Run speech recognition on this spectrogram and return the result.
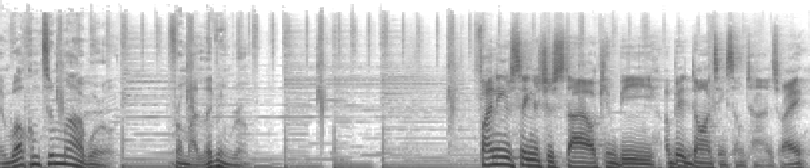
and welcome to my world from my living room. Finding your signature style can be a bit daunting sometimes, right?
